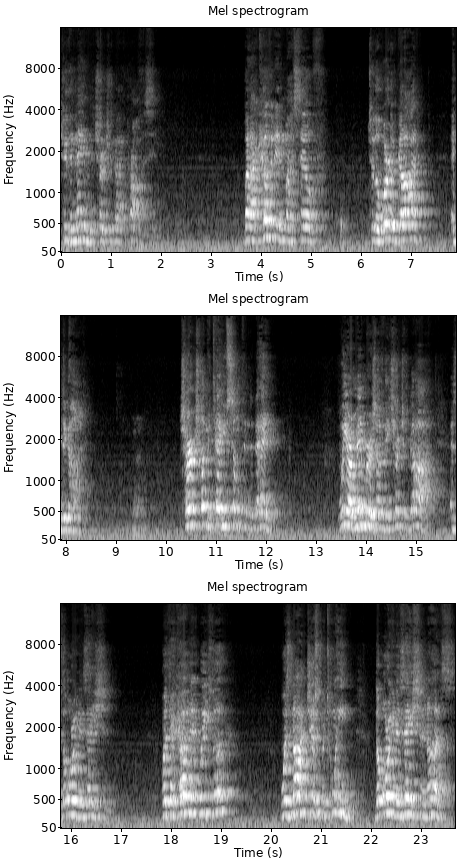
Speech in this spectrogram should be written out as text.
to the name of the Church of God Prophecy. But I coveted myself to the Word of God and to God. Church, let me tell you something today. We are members of the Church of God as the organization. But the covenant we took was not just between the organization and us.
